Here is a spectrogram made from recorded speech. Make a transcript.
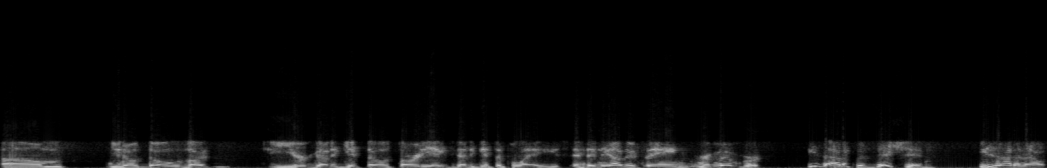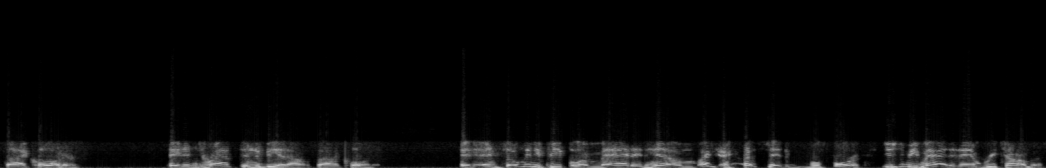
um, you know, those are you're going to get those 38's going to get the plays. And then the other thing, remember, he's out of position. He's not an outside corner. They didn't draft him to be an outside corner. And, and so many people are mad at him. Like I said before, you should be mad at Ambry Thomas.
